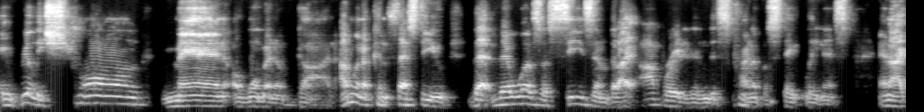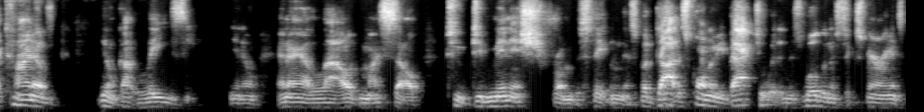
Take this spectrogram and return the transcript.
a really strong man or woman of God? I'm going to confess to you that there was a season that I operated in this kind of a stateliness, and I kind of, you know, got lazy, you know, and I allowed myself to diminish from the stateliness. But God is calling me back to it in this wilderness experience.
